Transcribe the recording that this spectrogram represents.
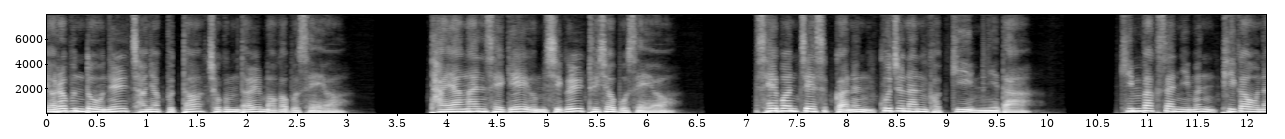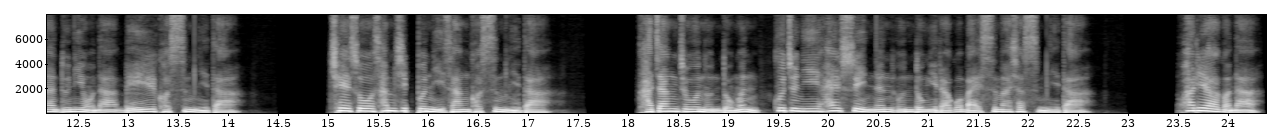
여러분도 오늘 저녁부터 조금 덜 먹어보세요. 다양한 색의 음식을 드셔보세요. 세 번째 습관은 꾸준한 걷기입니다. 김 박사님은 비가 오나 눈이 오나 매일 걷습니다. 최소 30분 이상 걷습니다. 가장 좋은 운동은 꾸준히 할 수 있는 운동이라고 말씀하셨습니다. 화려하거나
